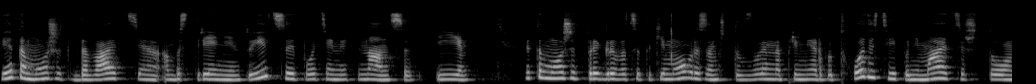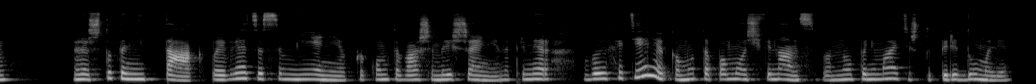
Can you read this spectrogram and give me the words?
Это может давать э, обострение интуиции по теме финансов. И это может проигрываться таким образом, что вы, например, вот ходите и понимаете, что Э, что-то не так, появляется сомнение в каком-то вашем решении. Например, вы хотели кому-то помочь финансово, но понимаете, что передумали,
